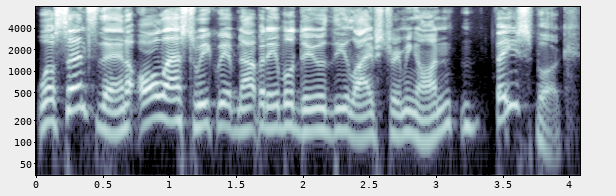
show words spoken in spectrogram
Well, since then, all last week, we have not been able to do the live streaming on Facebook.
